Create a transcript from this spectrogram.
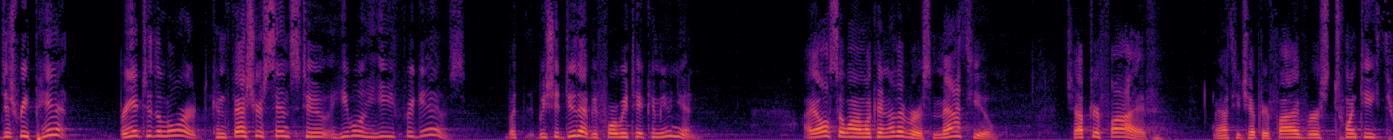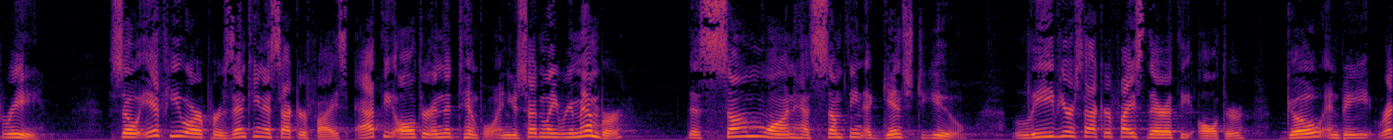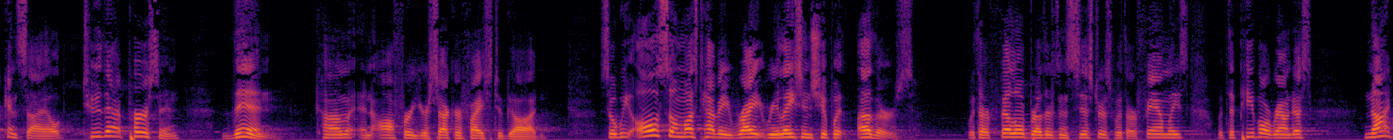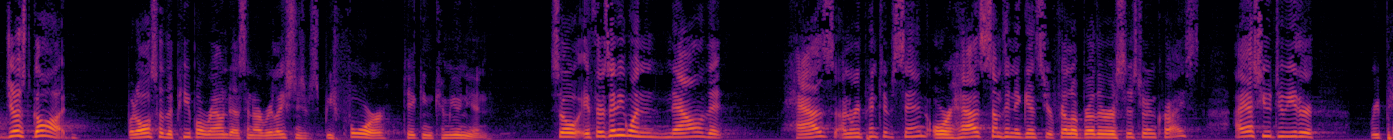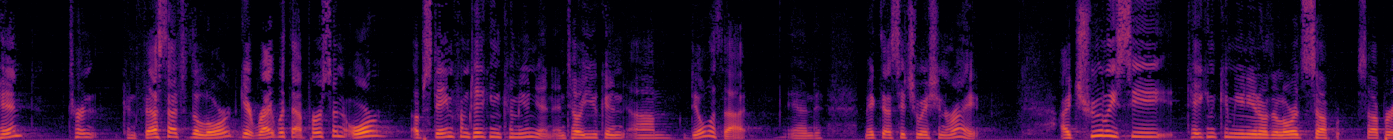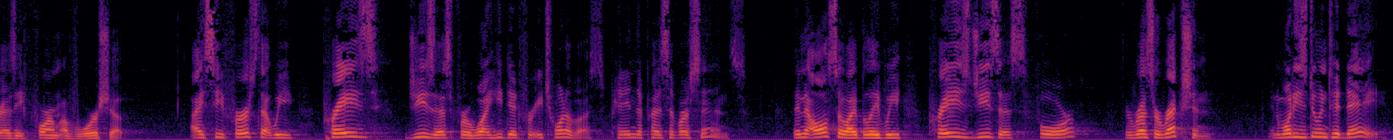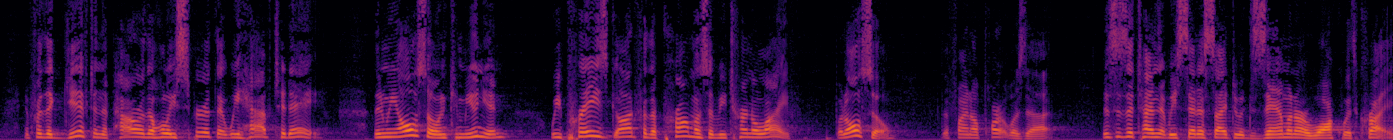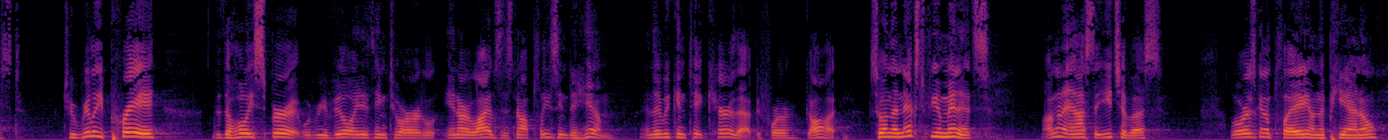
just repent. Bring it to the Lord. Confess your sins to He will He forgives. But we should do that before we take communion. I also want to look at another verse, Matthew chapter 5. Matthew chapter 5 verse 23. So if you are presenting a sacrifice at the altar in the temple and you suddenly remember that someone has something against you, leave your sacrifice there at the altar, go and be reconciled to that person, then come and offer your sacrifice to God. So we also must have a right relationship with others, with our fellow brothers and sisters, with our families, with the people around us, not just God, but also the people around us and our relationships before taking communion. So if there's anyone now that has unrepentant sin or has something against your fellow brother or sister in Christ, I ask you to either repent, turn, confess that to the Lord, get right with that person, or abstain from taking communion until you can um, deal with that and make that situation right. I truly see taking communion or the Lord's Supper, Supper as a form of worship. I see first that we praise Jesus for what he did for each one of us, paying the price of our sins. Then also, I believe we praise Jesus for the resurrection and what he's doing today, and for the gift and the power of the Holy Spirit that we have today. Then we also, in communion, we praise God for the promise of eternal life. But also, the final part was that this is a time that we set aside to examine our walk with Christ, to really pray that the Holy Spirit would reveal anything to our, in our lives that's not pleasing to Him. And then we can take care of that before God. So, in the next few minutes, I'm going to ask that each of us, Laura's going to play on the piano,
